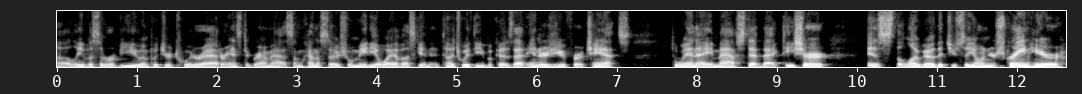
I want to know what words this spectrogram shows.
uh, leave us a review and put your Twitter at or Instagram at some kind of social media way of us getting in touch with you because that enters you for a chance to win a Mav Step Back T-shirt. Is the logo that you see on your screen here?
